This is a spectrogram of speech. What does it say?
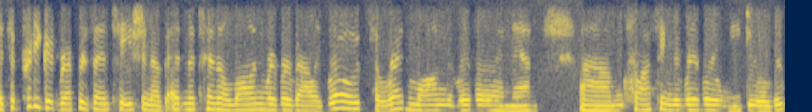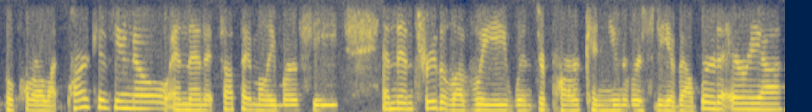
it's a pretty good representation of Edmonton along River Valley Road. So right along the river, and then um, crossing the river, we do a loop of Hawrelak Park, as you know, and then it's up Emily Murphy, and then through the lovely Windsor Park and University of Alberta area.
